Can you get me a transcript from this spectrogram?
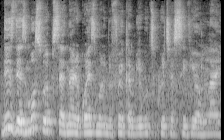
these days most websites now requires money before you can be able to create your cv online.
